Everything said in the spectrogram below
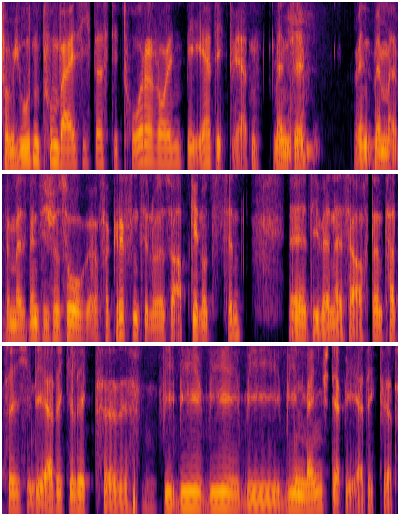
vom Judentum weiß ich, dass die Torarollen beerdigt werden, wenn sie, Mhm. wenn, wenn, man, wenn, man, wenn sie schon so äh, vergriffen sind oder so abgenutzt sind. Äh, die werden also auch dann tatsächlich in die Erde gelegt, äh, wie, wie, wie, wie, wie ein Mensch, der beerdigt wird.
